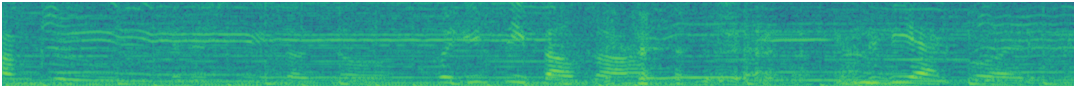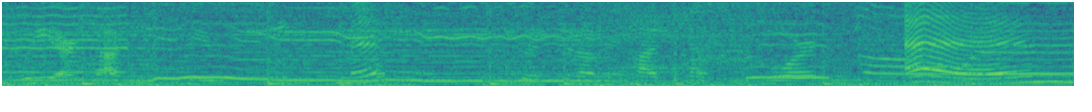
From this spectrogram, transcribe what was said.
Kung Fu edition of social. Put your seatbelts on. it's going to be excellent. We are talking to Keith Smith, who has been on the podcast before, and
